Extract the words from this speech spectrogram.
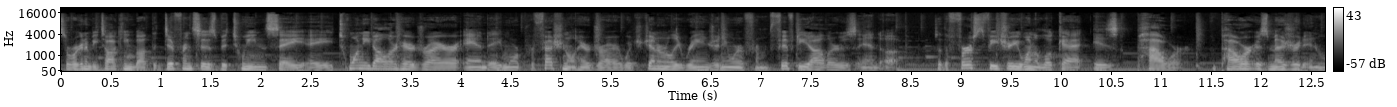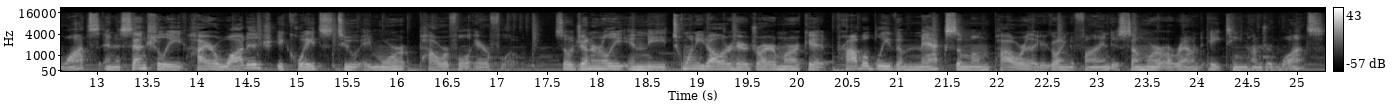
So we're going to be talking about the differences between, say, a $20 hair dryer and a more professional hair dryer, which generally range anywhere from $50 and up. So the first feature you want to look at is power. Power is measured in watts, and essentially, higher wattage equates to a more powerful airflow. So generally in the $20 hair dryer market, probably the maximum power that you're going to find is somewhere around 1800 watts.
